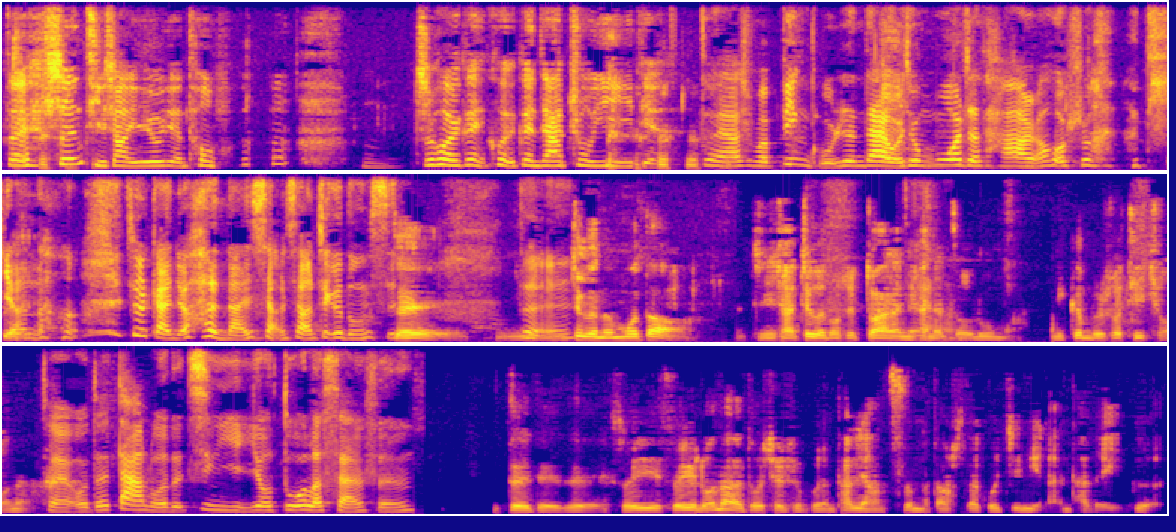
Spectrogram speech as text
对身体上也有点痛，嗯，之后会更会更加注意一点。对啊，什么髌骨韧带，我就摸着它，然后说 天呐，就是感觉很难想象这个东西。对，对，这个能摸到，你想这个东西断了，你还能走路吗？你更不是说踢球呢。对我对大罗的敬意又多了三分。对对对，所以所以罗纳尔多确实不能，他两次嘛，当时在国际米兰他的一个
